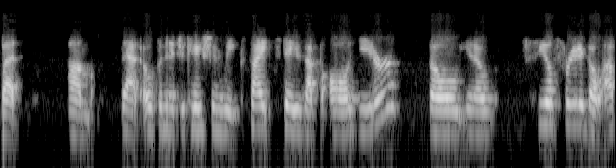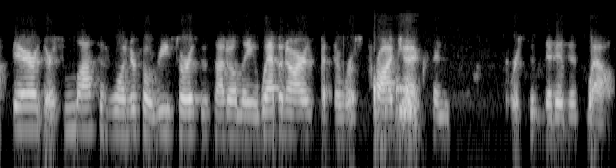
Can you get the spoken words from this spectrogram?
but um, that Open Education Week site stays up all year. So, you know, feel free to go up there. There's lots of wonderful resources, not only webinars, but there was projects and were submitted as well.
